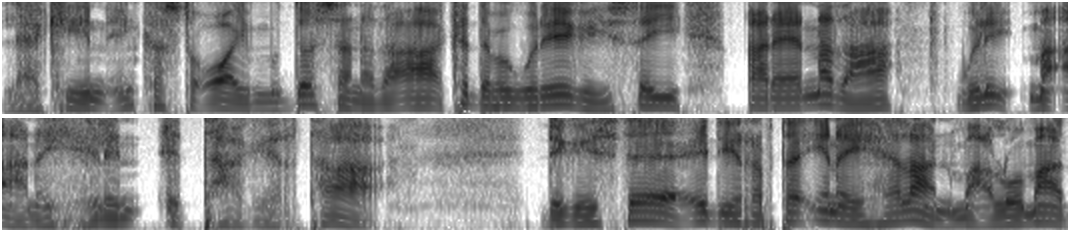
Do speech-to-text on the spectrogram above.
Laakiin inkasta oo ay muddo sannada ah ka daba wareegaysay qareennada weli ma aanay helin cid taageerta. Dhegayste ciddii rabta inay helaan macluumaad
